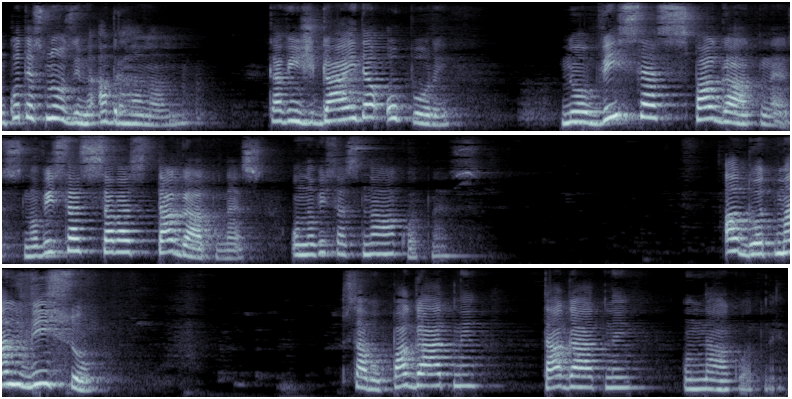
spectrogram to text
Un ko tas nozīmē Abrahamam? Ka viņš gaida upuri no visas pagātnes, no visas savas tagadnes un no visas nākotnes. Atdot man visu, savu pagātni, tagadni un nākotni.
